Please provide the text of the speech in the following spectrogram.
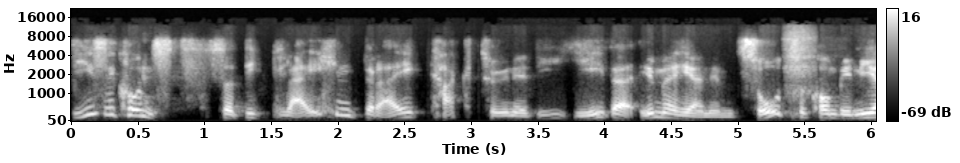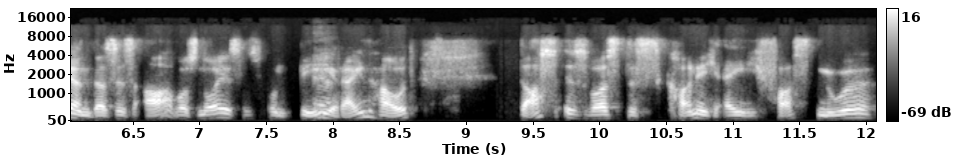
diese Kunst, so die gleichen drei Kacktöne, die jeder immer hernimmt, so zu kombinieren, dass es A, was Neues ist und B, ja. reinhaut, das ist was, das kann ich eigentlich fast nur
